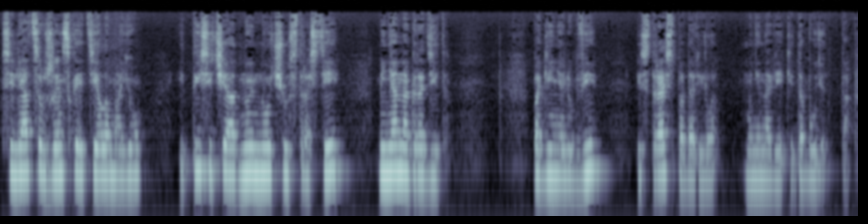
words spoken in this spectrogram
вселятся в женское тело мое, и тысячи одной ночью страстей меня наградит. Богиня любви и страсть подарила мне навеки, да будет так.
